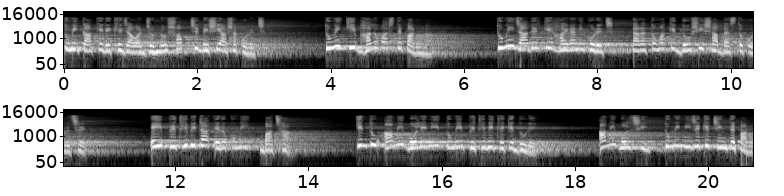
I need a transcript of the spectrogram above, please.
তুমি কাকে রেখে যাওয়ার জন্য সবচেয়ে বেশি আশা করেছ। তুমি কি ভালোবাসতে পারো না? তুমি যাদেরকে হয়রানি করেছ, তারা তোমাকে দোষী সাব্যস্ত করেছে। এই পৃথিবীটা এরকমই বাছা। কিন্তু আমি বলিনি তুমি পৃথিবী থেকে দূরে। আমি বলছি, তুমি নিজেকে চিনতে পারো।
